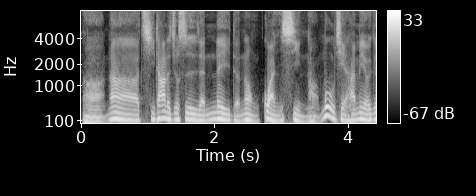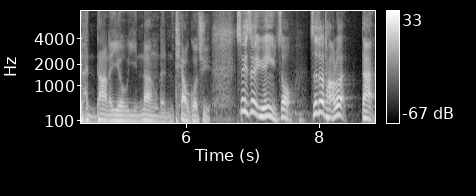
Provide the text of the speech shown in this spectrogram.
啊。那其他的就是人类的那种惯性哈，目前还没有一个很大的诱因让人跳过去，所以这元宇宙值得。讨论，但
